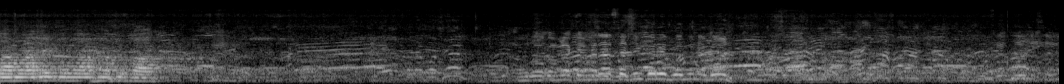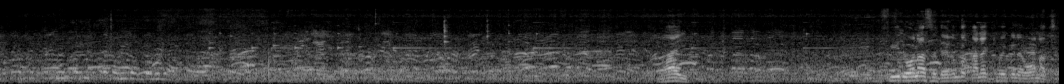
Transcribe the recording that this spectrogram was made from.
আসসালামু আলাইকুম ওয়া রাহমাতুল্লাহ। আমরা ক্যামেরা সেটিং করে বলব না বল। ভাই ফিড অন আছে দেখেন তো কানেক্ট হয় কিনা অন আছে।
